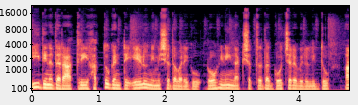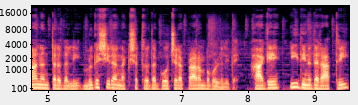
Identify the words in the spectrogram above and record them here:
ಈ ದಿನದ ರಾತ್ರಿ ಹತ್ತು ಗಂಟೆ ಏಳು ನಿಮಿಷದವರೆಗೂ ರೋಹಿಣಿ ನಕ್ಷತ್ರದ ಗೋಚರವಿರಲಿದ್ದು, ಆ ನಂತರದಲ್ಲಿ ಮೃಗಶಿರ ನಕ್ಷತ್ರದ ಗೋಚರ ಪ್ರಾರಂಭಗೊಳ್ಳಲಿದೆ. ಹಾಗೆ ಈ ದಿನದ ರಾತ್ರಿ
